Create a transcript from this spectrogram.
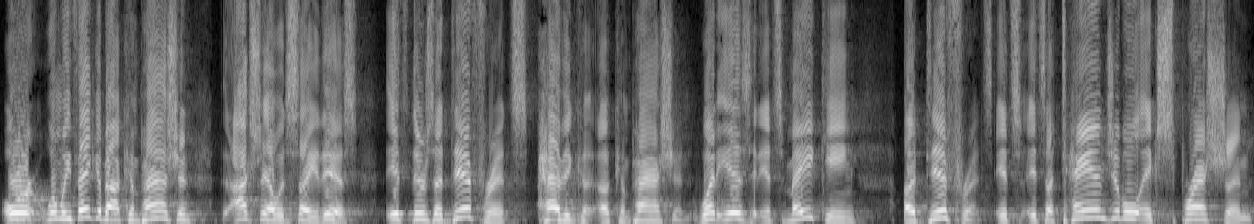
Or when we think about compassion, actually, I would say this it's, there's a difference having a compassion. What is it? It's making a difference. It's, it's a tangible expression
